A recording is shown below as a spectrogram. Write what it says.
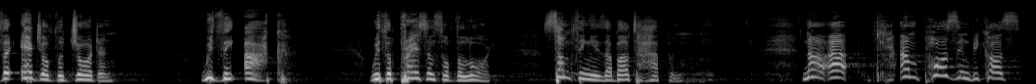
the edge of the Jordan, with the ark, with the presence of the Lord, something is about to happen. Now, I, I'm pausing because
